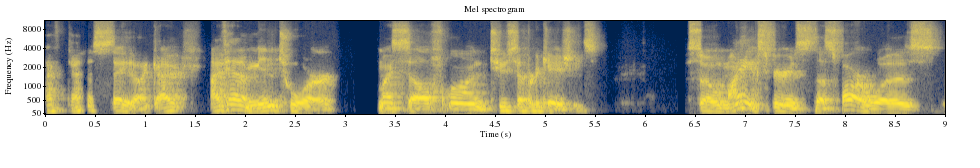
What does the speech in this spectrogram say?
I've got to say, like I've I've had a mentor myself on two separate occasions. So my experience thus far was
